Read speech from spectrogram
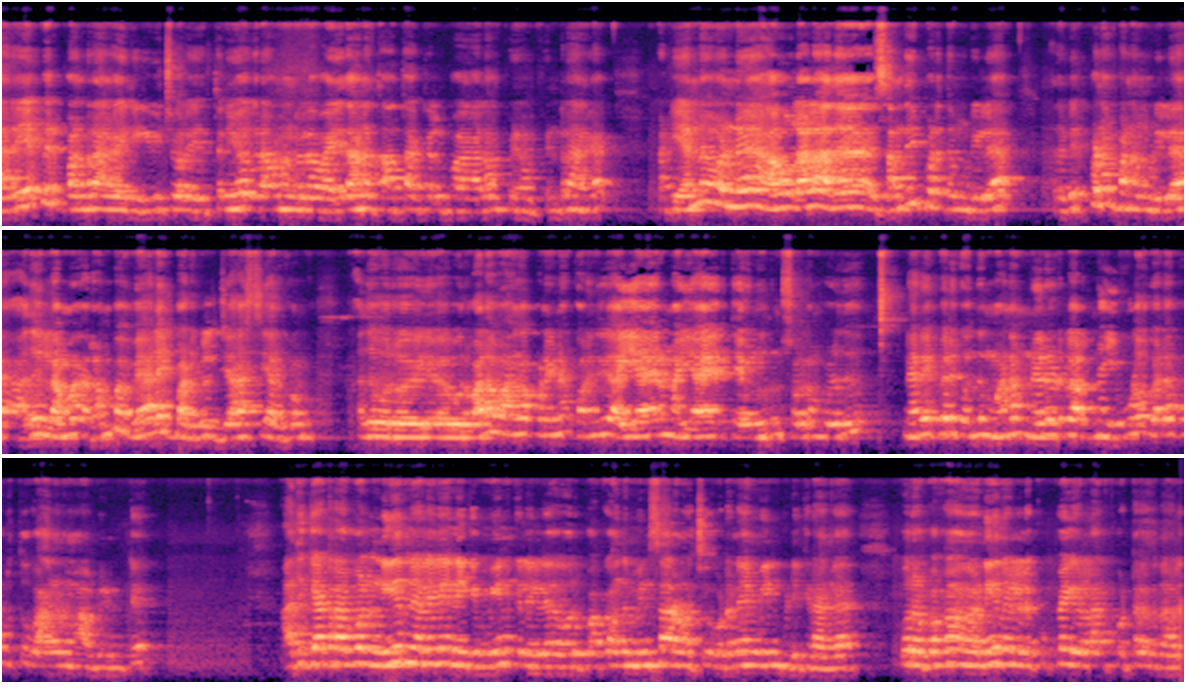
நிறைய பேர் பண்ணுறாங்க இன்னைக்கு வீச்சு எத்தனையோ கிராமங்களில் வயதான தாத்தாக்கள் எல்லாம் பின்னுறாங்க பட் என்ன ஒன்று அவங்களால அதை சந்தைப்படுத்த முடியல. அதை விற்பனை பண்ண முடியல. அதுவும் இல்லாமல் ரொம்ப வேலைப்பாடுகள் ஜாஸ்தியாக இருக்கும். அது ஒரு ஒரு வலை வாங்க போனீங்கன்னா குறைஞ்சது ஐயாயிரம் ஐயாயிரத்தி ஐநூறுன்னு சொல்லும் பொழுது நிறைய பேருக்கு வந்து மனம் நெருடலாக இருக்குன்னா இவ்வளோ விலை கொடுத்து வாங்கணுமா அப்படின்ட்டு. அதுக்கேற்றாப்போல் நீர்நிலையில இன்னைக்கு மீன்கள் இல்லை. ஒரு பக்கம் வந்து மின்சாரம் வச்சு உடனே மீன் பிடிக்கிறாங்க. ஒரு பக்கம் நீர்நிலையில் குப்பைகள்லாம் கொட்டுறதுனால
